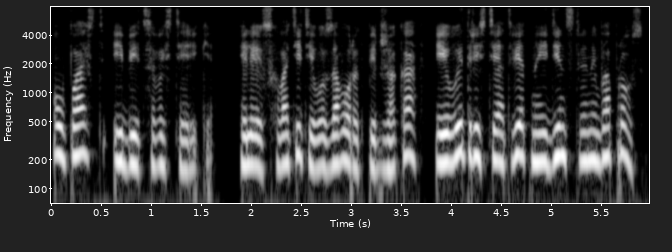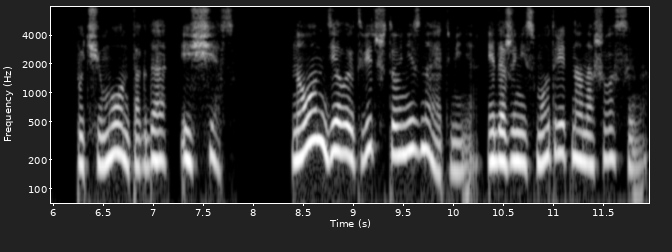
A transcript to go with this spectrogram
Упасть и биться в истерике. Или схватить его за ворот пиджака и вытрясти ответ на единственный вопрос. Почему он тогда исчез? Но он делает вид, что не знает меня и даже не смотрит на нашего сына.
